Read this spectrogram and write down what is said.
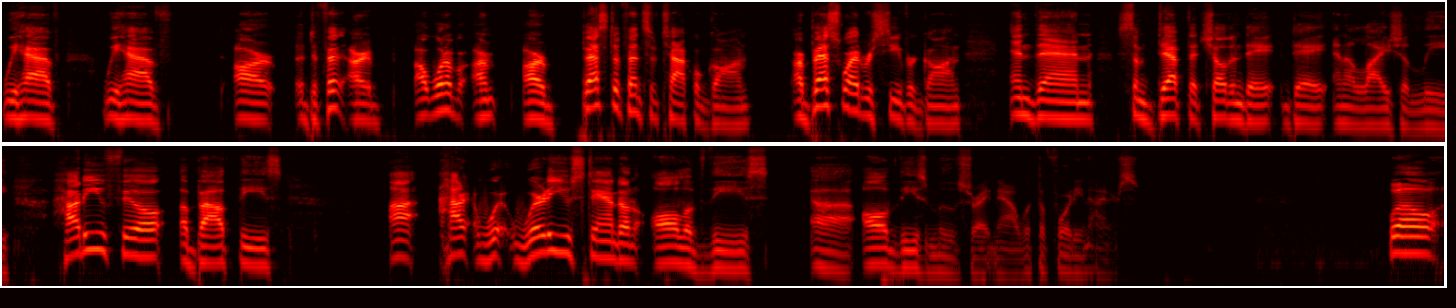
We have we have our defense our, our one of our our best defensive tackle gone, our best wide receiver gone, and then some depth at Sheldon Day, Day and Elijah Lee. How do you feel about these? Uh, how wh- where do you stand on all of these uh, all of these moves right now with the 49ers? Well,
